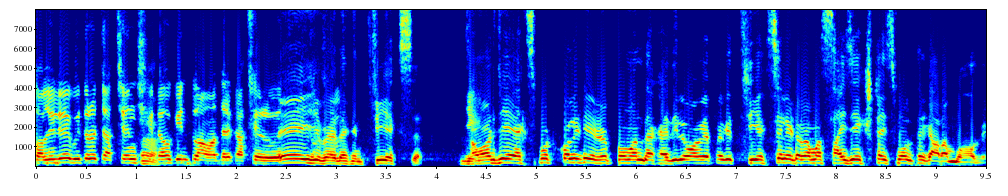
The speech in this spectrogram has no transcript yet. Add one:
সলিডের ভিতরে চাচ্ছেন সেটাও কিন্তু আমাদের কাছে রয়েছে এই যে ভাই দেখেন থ্রি এক্সেল জি। আমার যে এক্সপোর্ট কোয়ালিটি এটার প্রমাণ দেখাই দিলাম। আমি আপনাকে থ্রি এক্সেল এটার আমার সাইজ এক্সট্রা স্মল থেকে আরম্ভ হবে।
